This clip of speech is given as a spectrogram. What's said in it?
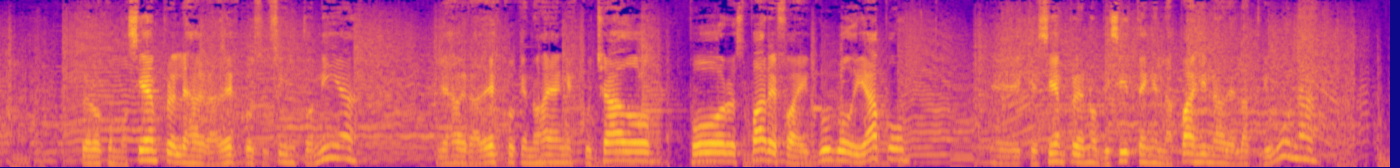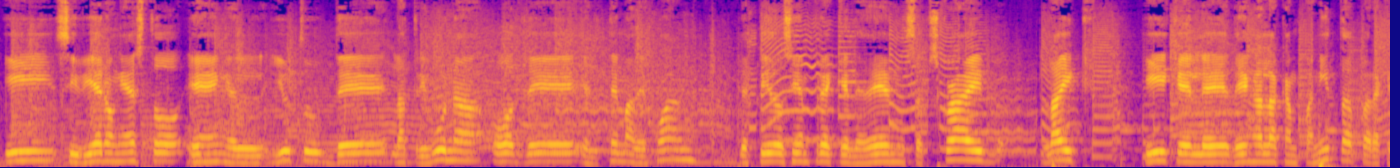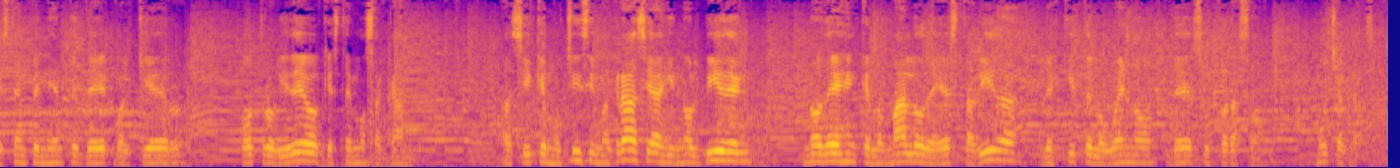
Pero como siempre les agradezco su sintonía. Les agradezco que nos hayan escuchado por Spotify, Google y Apple. Eh, que siempre nos visiten en la página de la tribuna. Y si vieron esto en el YouTube de la tribuna o de el tema de Juan, les pido siempre que le den subscribe, like y que le den a la campanita para que estén pendientes de cualquier otro video que estemos sacando. Así que muchísimas gracias y no olviden, no dejen que lo malo de esta vida les quite lo bueno de su corazón. Muchas gracias.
